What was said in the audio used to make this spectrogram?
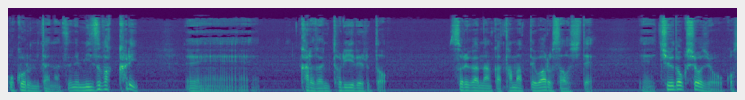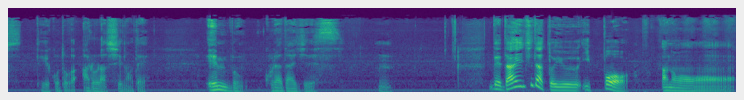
起こるみたいなんですね。水ばっかり、えー、体に取り入れるとそれがなんか溜まって悪さをして、えー、中毒症状を起こすっていうことがあるらしいので塩分これは大事です、うん、で大事だという一方あの、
